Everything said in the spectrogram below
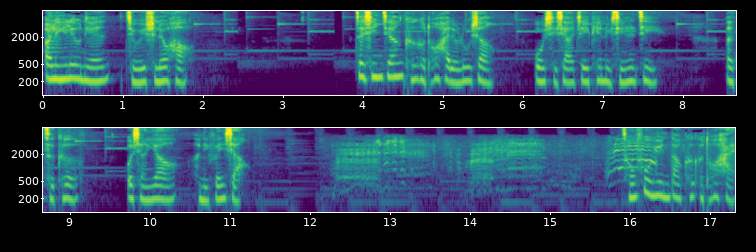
二零一六年九月十六号，在新疆可可托海的路上，我写下这一篇旅行日记。而此刻，我想要和你分享。从富蕴到可可托海，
